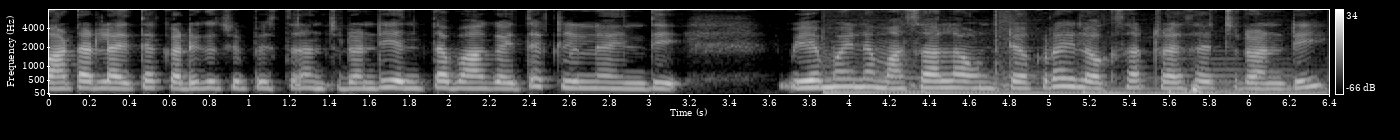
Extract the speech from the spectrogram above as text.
వాటర్లో అయితే కడిగి చూపిస్తున్నాను చూడండి ఎంత బాగా అయితే క్లీన్ అయింది. ఏమైనా మసాలా ఉంటే కూడా ఇలా ఒకసారి ట్రై చేసి చూడండి.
